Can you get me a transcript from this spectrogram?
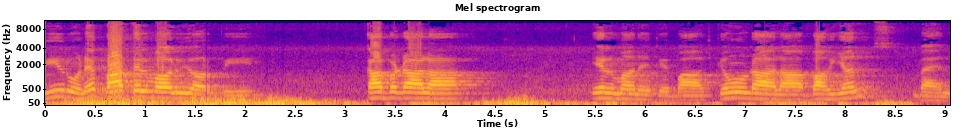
پیروں نے باطل مولوی اور پیر۔ کب ڈالا؟ علم آنے کے بعد۔ کیوں ڈالا؟ بہین بین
